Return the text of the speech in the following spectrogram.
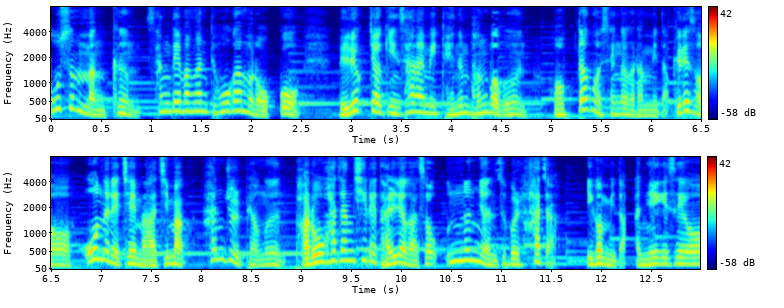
웃음만큼 상대방한테 호감을 얻고 매력적인 사람이 되는 방법은 없다고 생각을 합니다. 그래서 오늘의 제 마지막 한 줄 평은 바로 화장실에 달려가서 웃는 연습을 하자 이겁니다. 안녕히 계세요.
